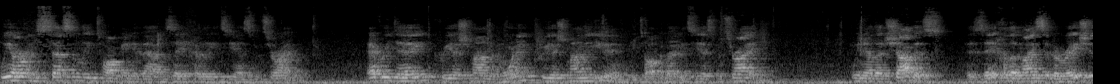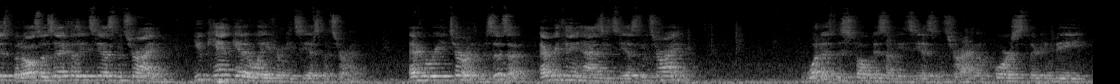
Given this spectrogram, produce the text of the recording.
We are incessantly talking about Zecher Yitzias Mitzrayim. Every day, Kriya Shema in the morning, Kriya Shema in the evening. We talk about Yitzias Mitzrayim. We know that Shabbos is Zeichel Amaisa Bereshis, but also Zeichel Yitzias Mitzrayim. You can't get away from Yitzias Mitzrayim. Everywhere you turn, mezuzah, everything has Yitzias Mitzrayim. What is this focus on Yitzias Mitzrayim? Of course, there can be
